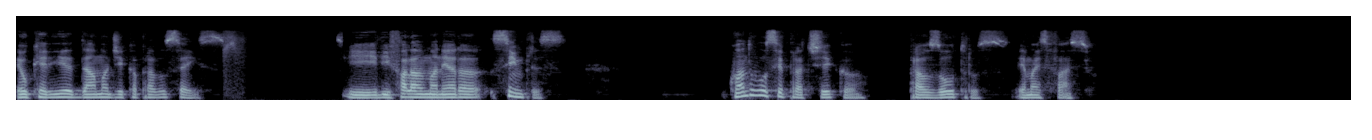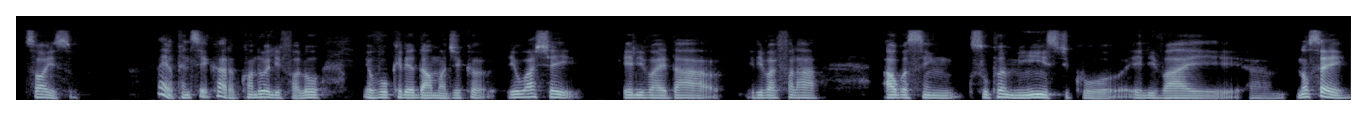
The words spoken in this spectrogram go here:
eu queria dar uma dica para vocês. E ele fala de maneira simples. Quando você pratica para os outros, é mais fácil. Só isso. Aí eu pensei, cara, quando ele falou, eu vou querer dar uma dica, eu achei ele vai dar, ele vai falar algo assim super místico, ele vai, uh, não sei,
